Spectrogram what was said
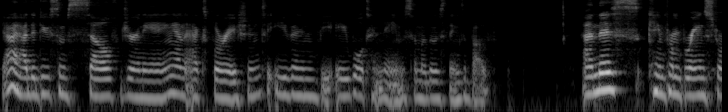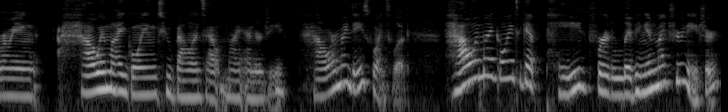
yeah, I had to do some self journeying and exploration to even be able to name some of those things above. And this came from brainstorming how am I going to balance out my energy? How are my days going to look? How am I going to get paid for living in my true nature?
